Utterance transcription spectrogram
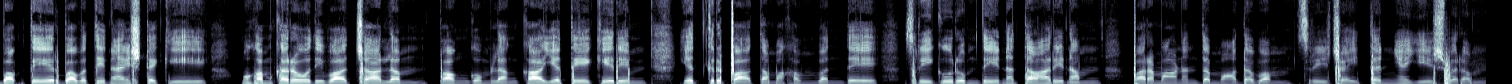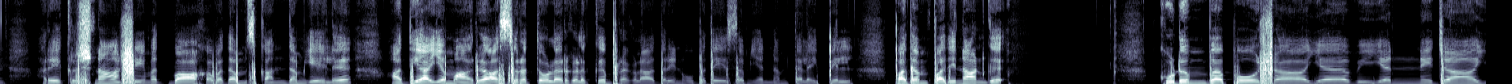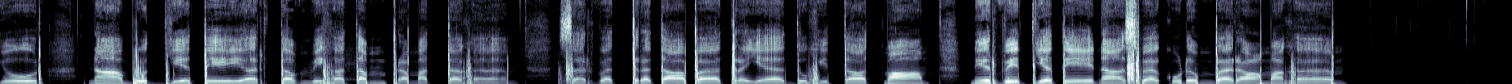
भक्तिर्भवति नैष्टकी मुखं करोति वाचालं पङ्गुं लङ्काय ते गिरिं यत्कृपातमहं वन्दे श्रीगुरुं दीनतारिणं परमानन्दमाधवं श्रीचैतन्य ईश्वरं ஹரே கிருஷ்ணா ஸ்ரீமத் பாகவதம் ஸ்கந்தம் ஏழு அத்தியாயம் ஆறு அசுர தோழர்களுக்கு பிரகலாதரின் உபதேசம் என்னும் தலைப்பில் பதம் பதினான்கு குடும்ப போஷாய வியன்னிஜாயோர் ந புத்தியத்தே அர்த்தம் விகதம் பிரமத்தக सर्वत्र तापत्रय दुहितात्मा निर्विद्यते न स्वकुटुम्बरामः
